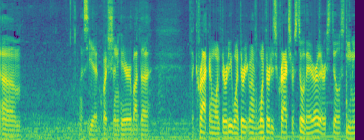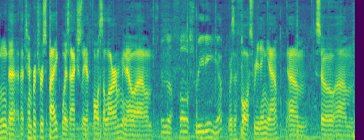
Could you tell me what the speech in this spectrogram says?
Um, I see a question here about the the crack in 130. 130 130's cracks are still there. They're still steaming. The, the temperature spike was actually a false alarm. You know, um, it was a false reading. Yep. It Was a false reading. Yeah. Um, so um,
